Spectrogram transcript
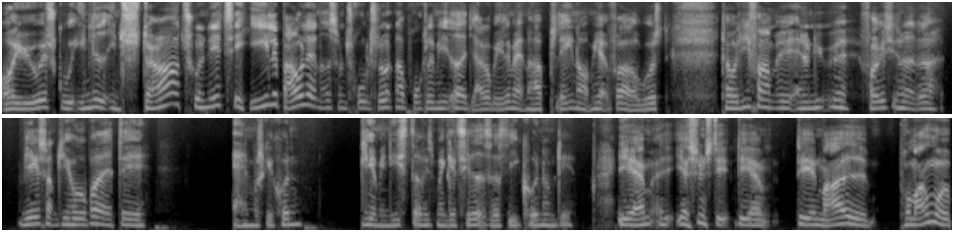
og i øvrigt skulle indlede en større turné til hele baglandet, som Troels Lund har proklameret, at Jakob Ellemann har planer om her fra august. Der var ligefrem øh, anonyme folketingsmedlemmer, der virker som, de håber, at, øh, at han måske kun bliver minister, hvis man kan tillade sig at sige kun om det. Ja, øh, jeg synes, det, det, er, det er en meget øh, på mange måder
